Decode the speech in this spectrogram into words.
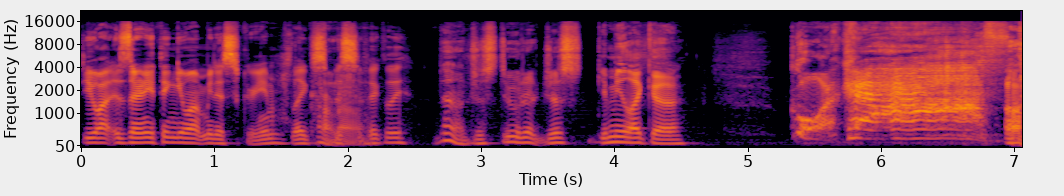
Do you want? Is there anything you want me to scream like don't know. specifically? No, just do it. Just give me like a. Gorka! okay,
